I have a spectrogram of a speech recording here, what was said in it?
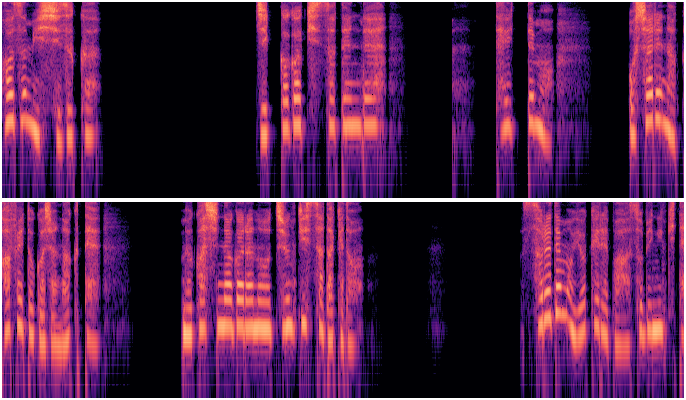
穂積しずく。実家が喫茶店で、って言っても、おしゃれなカフェとかじゃなくて、昔ながらの純喫茶だけど。それでもよければ遊びに来て。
